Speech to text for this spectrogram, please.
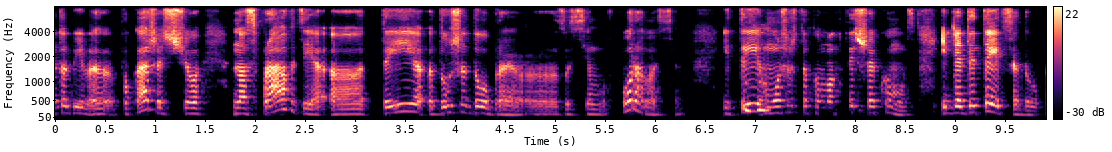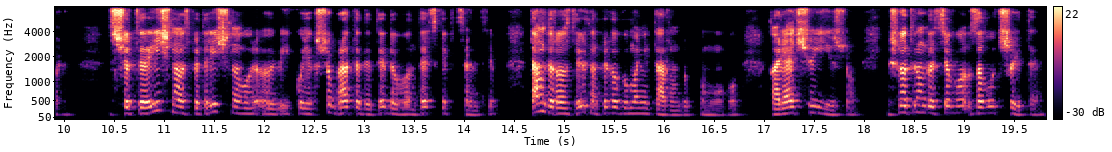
тобі е, покаже, що насправді е, ти дуже добре е, з усім впоралася, і ти можеш допомогти ще комусь. І для дітей це добре. З 4-річного, з 5-річного е, віку, якщо брати дітей до волонтерських центрів, там, де роздають, наприклад, гуманітарну допомогу, гарячу їжу, якщо дитину до цього залучити,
